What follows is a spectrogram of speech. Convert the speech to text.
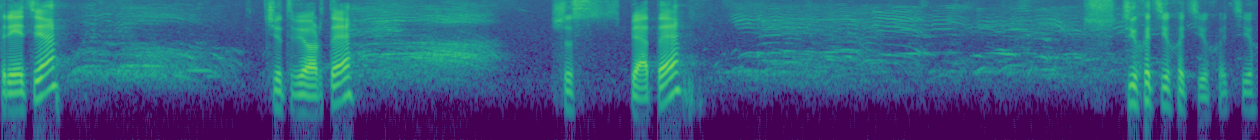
Третье? Четвертое? Шест... Пятое? Тихо, тихо, тихо, тихо.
